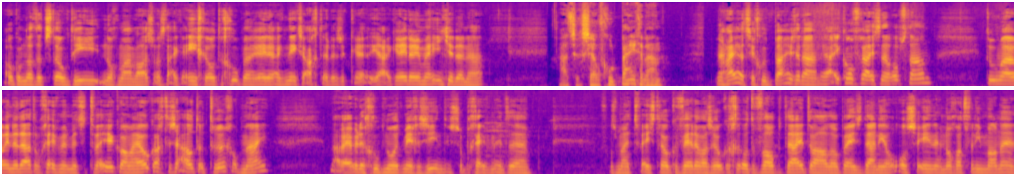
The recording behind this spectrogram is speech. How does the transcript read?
ook omdat het strook 3 nog maar was, was het eigenlijk één grote groep. En reed er eigenlijk niks achter. Dus ik, eh, ja, ik reed er in mijn eentje daarna. Hij had zichzelf goed pijn gedaan. Nou, hij had zich goed pijn gedaan. Ja, ik kon vrij snel opstaan. Toen waren we inderdaad op een gegeven moment met z'n tweeën. kwam hij ook achter zijn auto terug op mij. Maar we hebben de groep nooit meer gezien. Dus op een gegeven moment, eh, volgens mij twee stroken verder, was er ook een grote valpartij. Toen haalde opeens Daniel Ossen in en nog wat van die mannen. En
